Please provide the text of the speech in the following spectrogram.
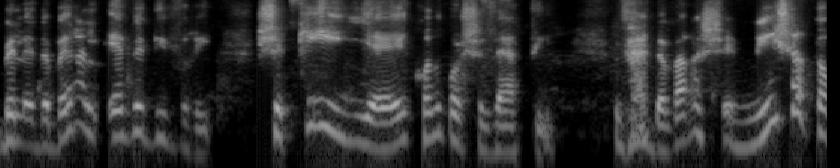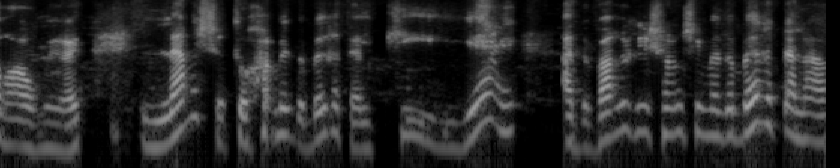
בלדבר על עבד עברי, שכי יהיה, קודם כל שזה עתיד, והדבר השני שהתורה אומרת, למה שהתורה מדברת על כי יהיה, הדבר הראשון שהיא מדברת עליו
